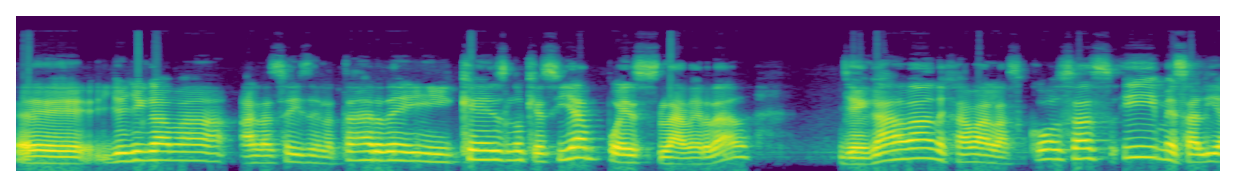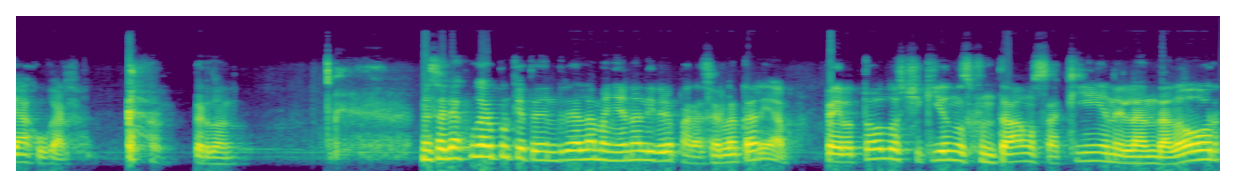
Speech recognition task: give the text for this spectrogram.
Eh, yo llegaba a las 6 de la tarde y ¿qué es lo que hacía? Pues la verdad, llegaba, dejaba las cosas y me salía a jugar. Perdón. Me salía a jugar porque tendría la mañana libre para hacer la tarea pero todos los chiquillos nos juntábamos aquí en el andador,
